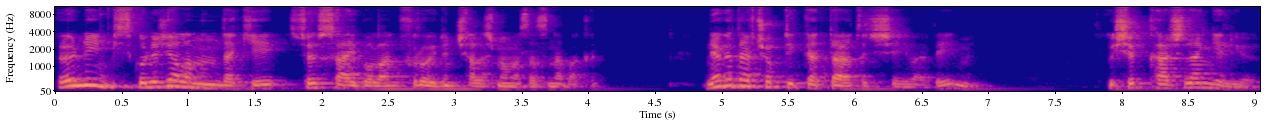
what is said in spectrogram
Örneğin psikoloji alanındaki söz sahibi olan Freud'un çalışma masasına bakın. Ne kadar çok dikkat dağıtıcı şey var değil mi? Işık karşıdan geliyor.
